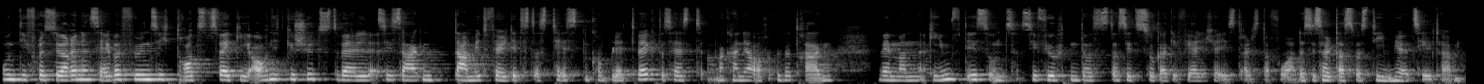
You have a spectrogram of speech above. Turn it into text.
und die Friseurinnen selber fühlen sich trotz 2G auch nicht geschützt, weil sie sagen, damit fällt jetzt das Testen komplett weg. Das heißt, man kann ja auch übertragen, wenn man geimpft ist und sie fürchten, dass das jetzt sogar gefährlicher ist als davor. Das ist halt das, was die mir erzählt haben.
